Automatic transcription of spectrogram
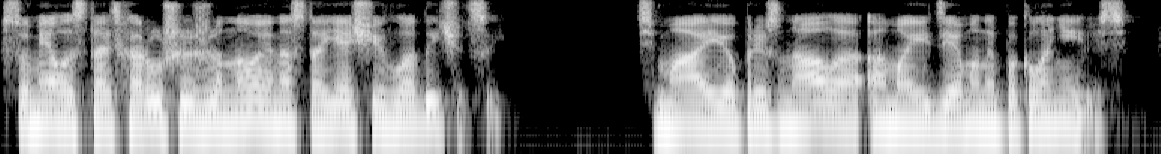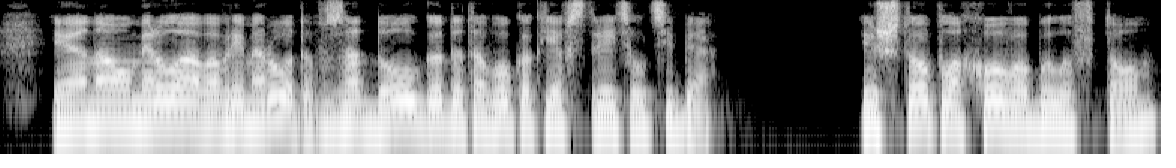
сумела стать хорошей женой и настоящей владычицей. Тьма ее признала, а мои демоны поклонились и она умерла во время родов задолго до того, как я встретил тебя. И что плохого было в том,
